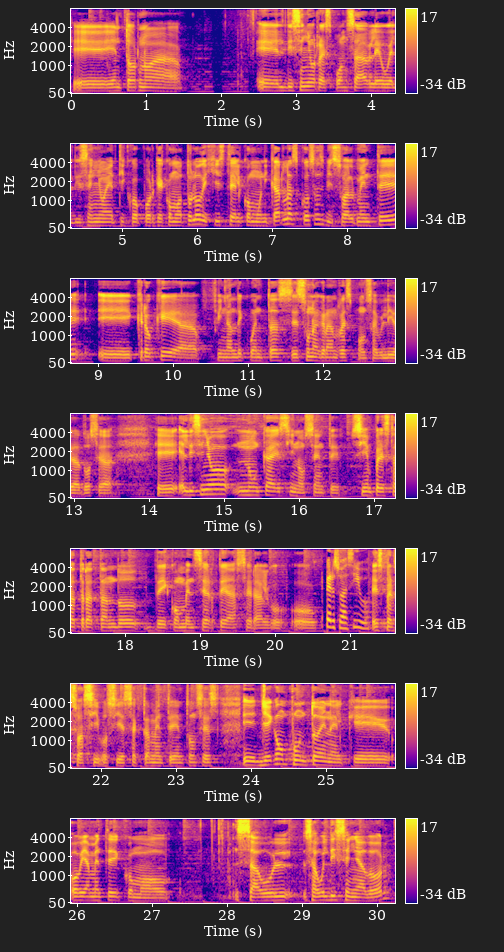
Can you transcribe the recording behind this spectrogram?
eh, en torno a el diseño responsable o el diseño ético, porque como tú lo dijiste, el comunicar las cosas visualmente, eh, creo que a final de cuentas es una gran responsabilidad. O sea, eh, el diseño nunca es inocente, siempre está tratando de convencerte a hacer algo. O persuasivo. Es persuasivo, sí, exactamente. Entonces, eh, llega un punto en el que obviamente como Saúl, Saúl diseñador,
